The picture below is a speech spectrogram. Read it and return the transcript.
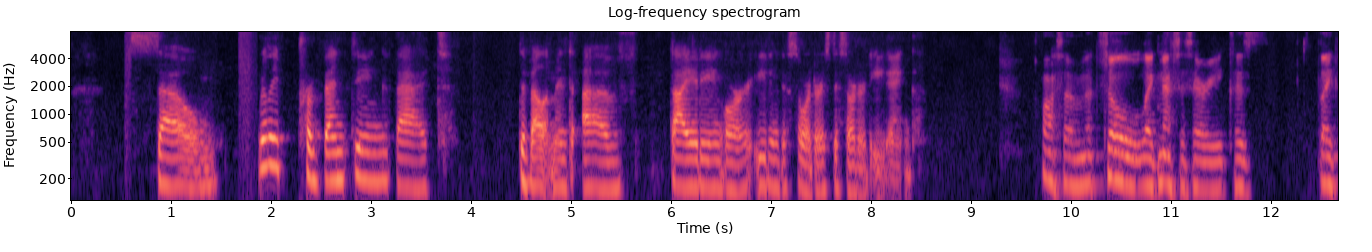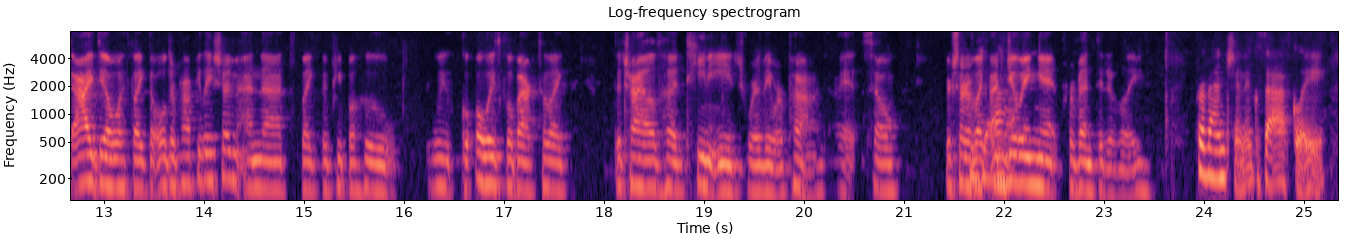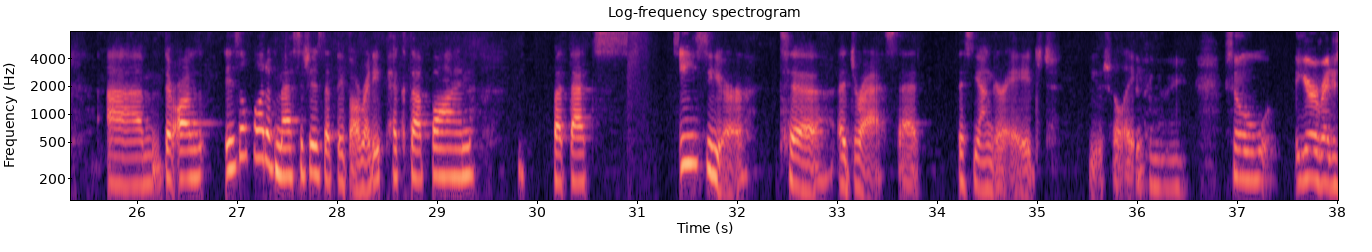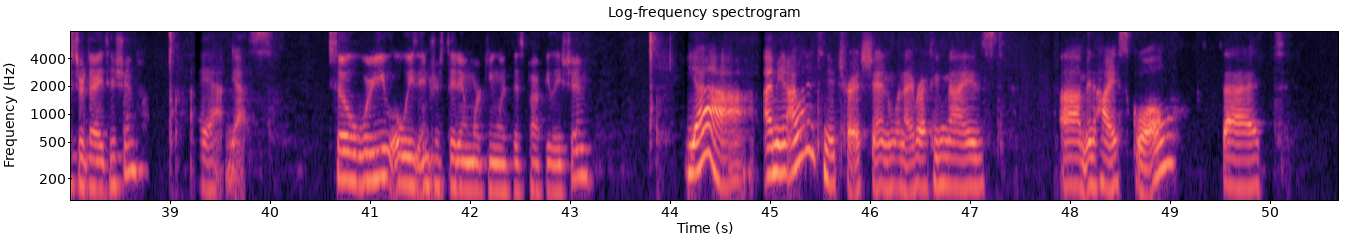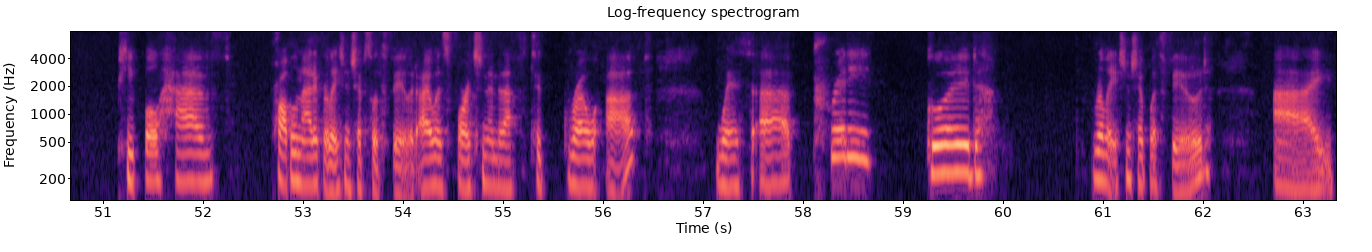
So, really preventing that development of dieting or eating disorders, disordered eating. Awesome. That's so like necessary because like I deal with like the older population, and that's like the people who we go, always go back to like the childhood, teenage where they were put on a diet. So you're sort of like yeah. undoing it preventatively. Prevention, exactly. Um, there are is a lot of messages that they've already picked up on, but that's easier to address at this younger age, usually. Definitely. So you're a registered dietitian. I am, yes. So, were you always interested in working with this population? Yeah. I mean, I went into nutrition when I recognized um, in high school that people have problematic relationships with food. I was fortunate enough to grow up with a pretty good relationship with food. I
